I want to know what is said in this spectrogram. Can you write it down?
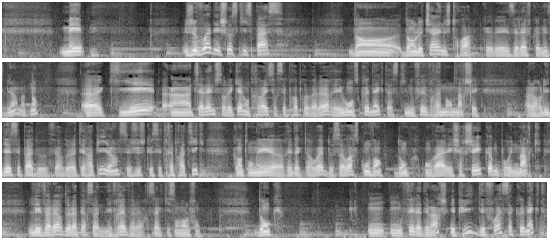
je vois des choses qui se passent dans, dans le challenge 3 que les élèves connaissent bien maintenant. Euh, qui est un challenge sur lequel on travaille sur ses propres valeurs et où on se connecte à ce qui nous fait vraiment marcher. Alors l'idée c'est pas de faire de la thérapie, hein, c'est juste que c'est très pratique quand on est euh, rédacteur web de savoir ce qu'on vend. Donc on va aller chercher, comme pour une marque, les valeurs de la personne, les vraies valeurs, celles qui sont dans le fond. Donc on, on fait la démarche et puis des fois ça connecte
